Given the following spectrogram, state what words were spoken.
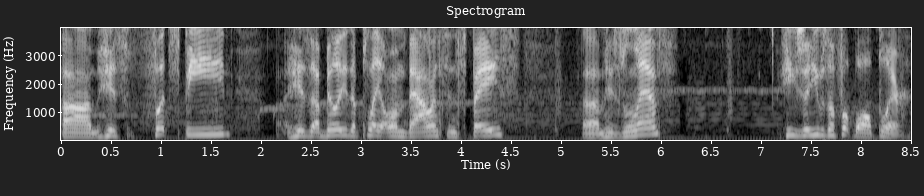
um, his foot speed, his ability to play on balance in space, um, his length. He's he was a football player.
